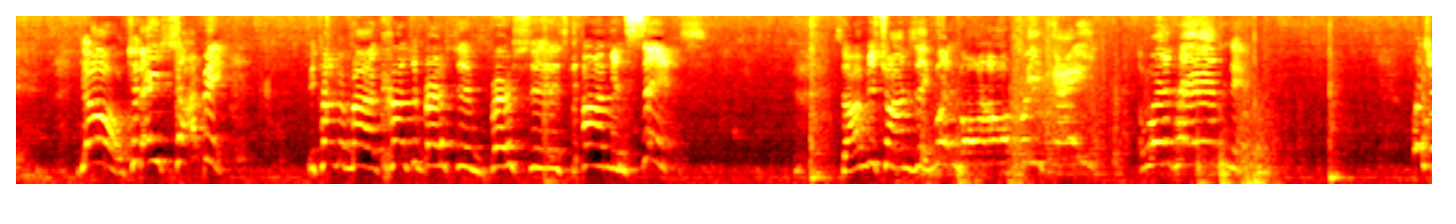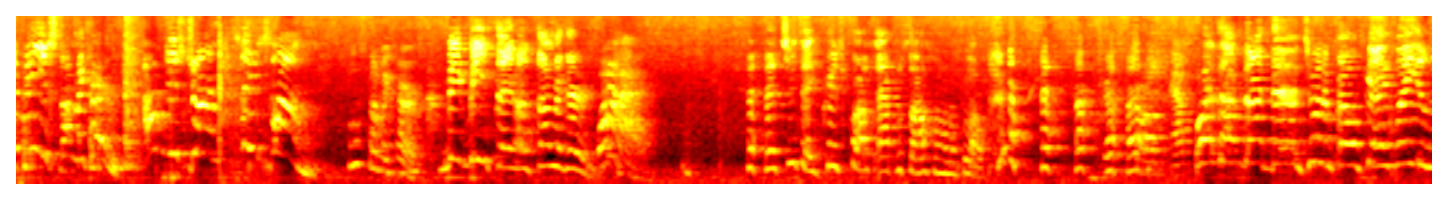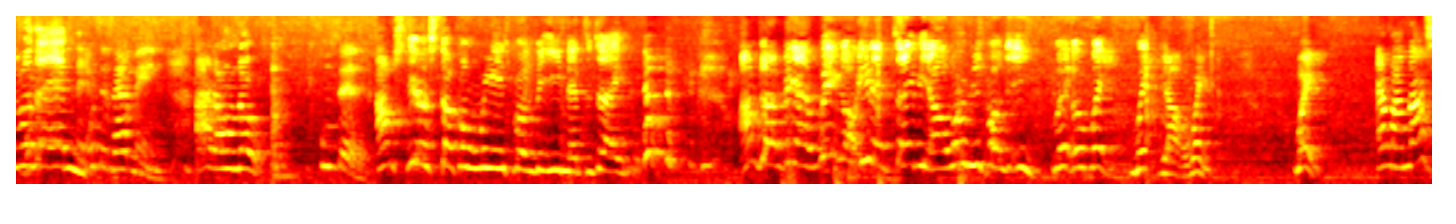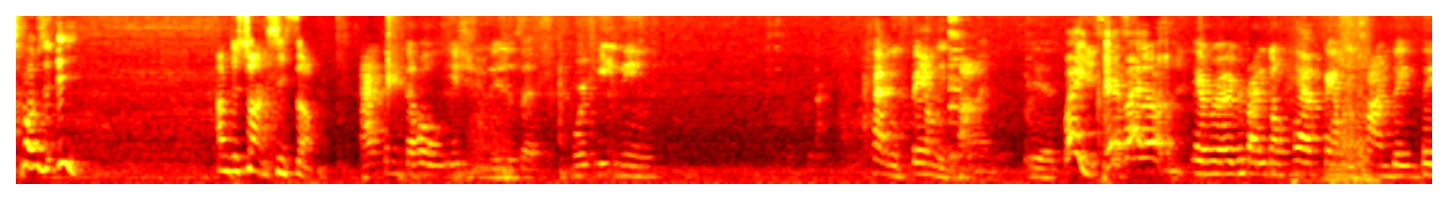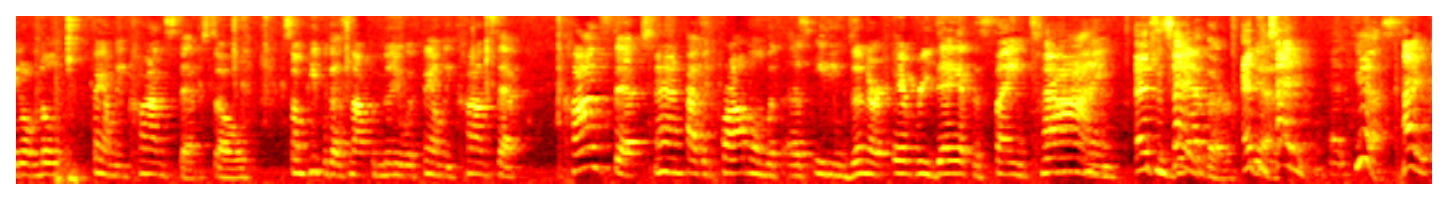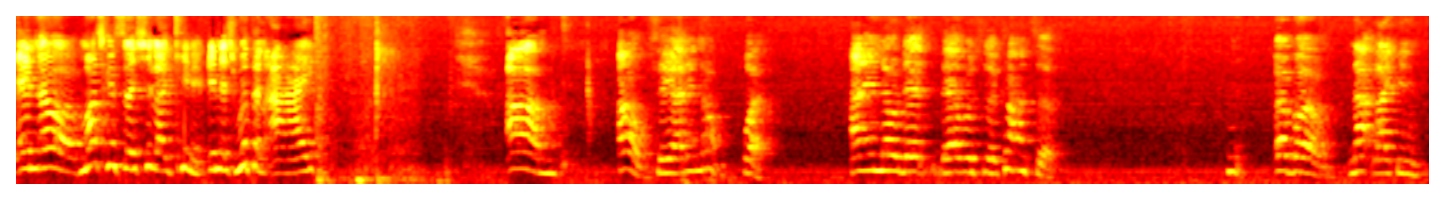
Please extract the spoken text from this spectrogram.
Yo, today's topic. We're talking about controversy versus common sense. So I'm just trying to say what's going on, Pre-K? What's happening? What you mean your stomach hurts? I'm just trying to say something. Whose stomach hurt? Big B said her stomach hurts. Why? she said crisscross applesauce on the floor. What's up, Doctor 24K Williams? What's happening? What does that mean? I don't know. Who said it? I'm still stuck on we ain't supposed to be eating at the table. I'm trying to figure out we ain't gonna eat at the table, y'all. What are we supposed to eat? Wait, oh, wait, wait, y'all, wait. Wait. Am I not supposed to eat? I'm just trying to see something. I think the whole issue is that we're eating, having family time. Yeah. Wait, everybody don't- Everybody don't have family time. They they don't know family concept. So some people that's not familiar with family concept concept Uh-huh. has a problem with us eating dinner every day at the same time At the together. table. At Yes. the table. Uh, yes. Hey, and uh, Munchkin says she like Kenny, and it's with an I. Um, oh, see, I didn't know. What? I didn't know that that was the concept of uh, not liking.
